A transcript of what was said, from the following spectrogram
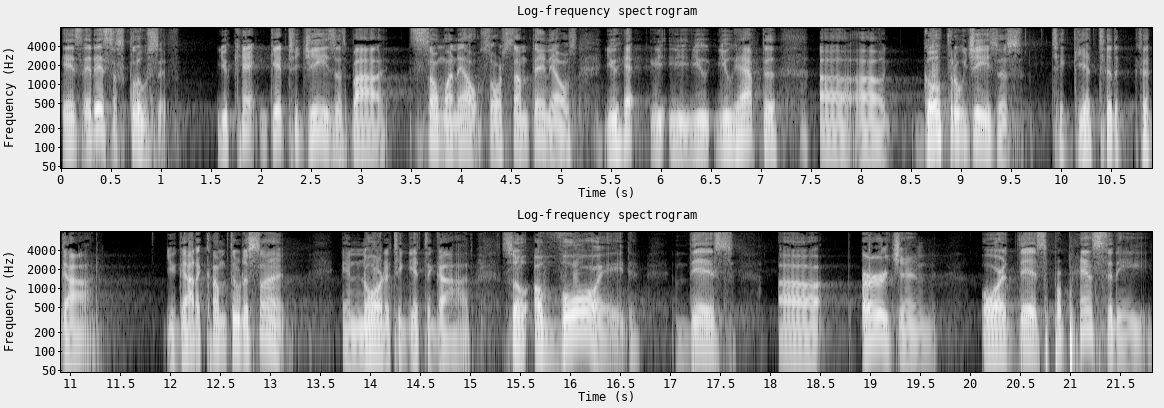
is it is exclusive. You can't get to Jesus by someone else or something else. You ha- you, you you have to uh, uh, go through Jesus to get to the, to God. You got to come through the Son in order to get to God. So avoid this uh, urging or this propensity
